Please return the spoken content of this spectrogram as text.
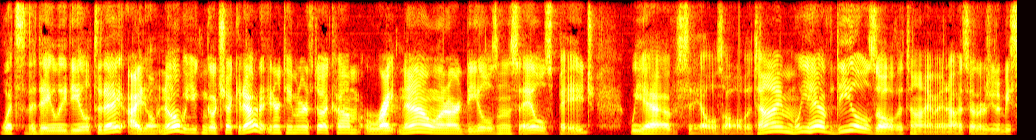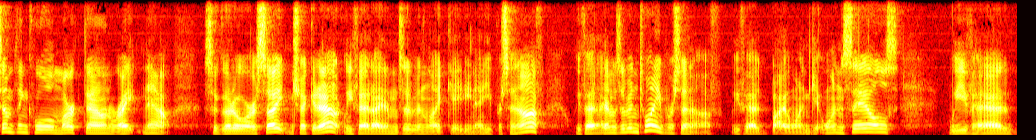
What's the daily deal today? I don't know, but you can go check it out at entertainmentearth.com right now on our deals and sales page. We have sales all the time. We have deals all the time. And odds are there's going to be something cool marked down right now. So go to our site and check it out. We've had items that have been like 80, 90% off. We've had items that have been 20% off. We've had buy one, get one sales. We've had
